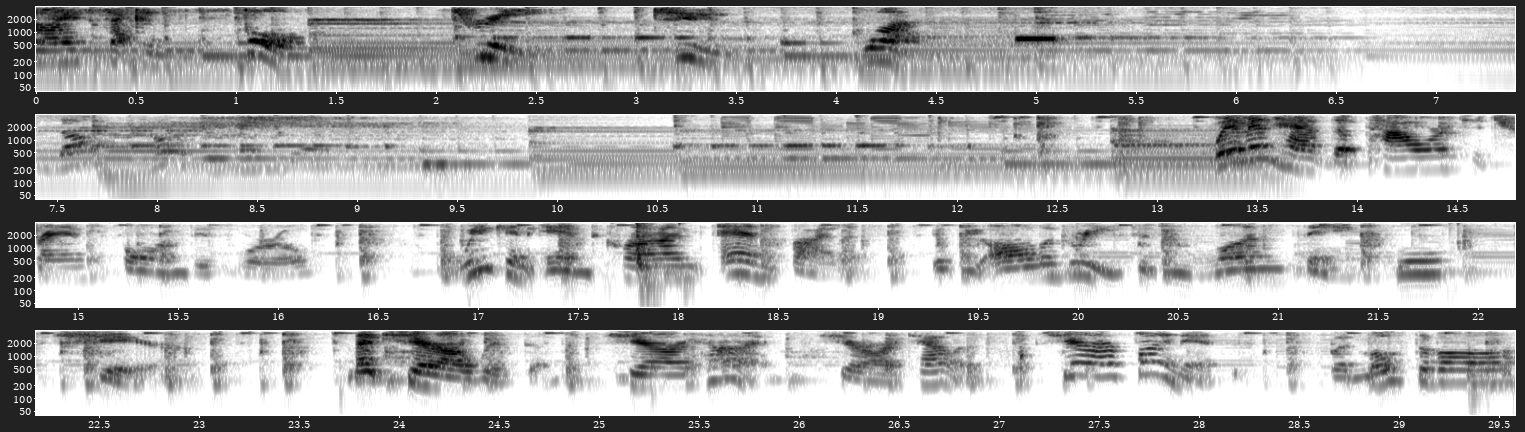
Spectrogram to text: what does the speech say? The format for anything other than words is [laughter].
Five seconds. Four, three, two, one. Women have the power to transform this world. We can end crime and violence if we all agree to do one thing share. Let's share our wisdom, share our time, share our talents, share our finances, but most of all,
